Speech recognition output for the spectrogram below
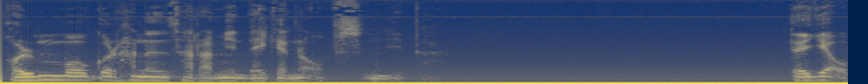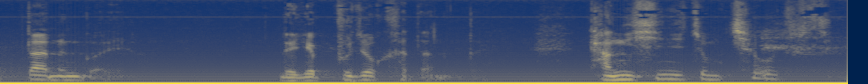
벌목을 하는 사람이 내게는 없습니다. 내게 없다는 거예요. 내게 부족하다는 거예요. 당신이 좀 채워주세요.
